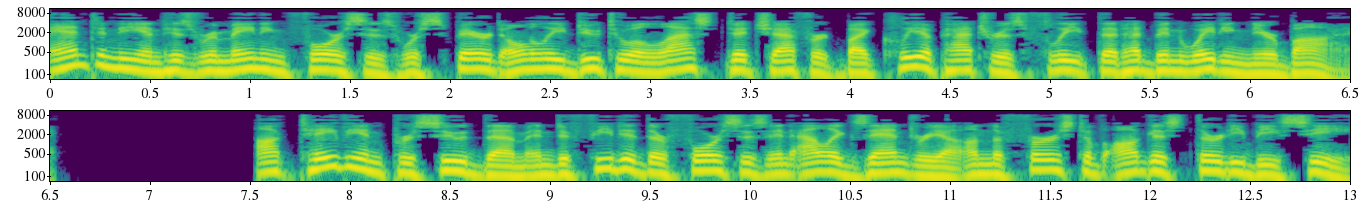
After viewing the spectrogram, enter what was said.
Antony and his remaining forces were spared only due to a last-ditch effort by Cleopatra's fleet that had been waiting nearby. Octavian pursued them and defeated their forces in Alexandria on 1 August 30 BC,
